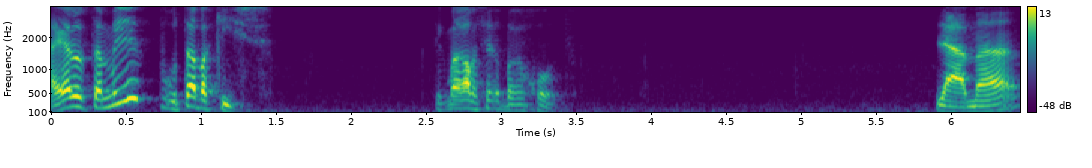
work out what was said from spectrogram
היה לו תמיד פרוטה בכיס. זה גמרא מסכת ברכות. למה?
